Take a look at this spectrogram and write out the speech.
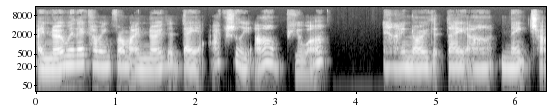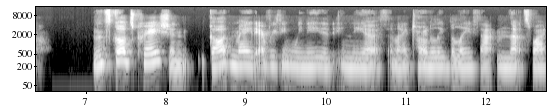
I know where they're coming from. I know that they actually are pure and I know that they are nature. And it's God's creation. God made everything we needed in the earth. And I totally believe that. And that's why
